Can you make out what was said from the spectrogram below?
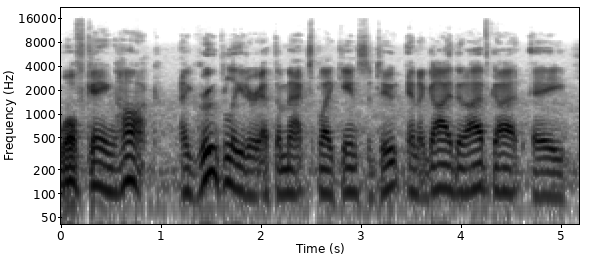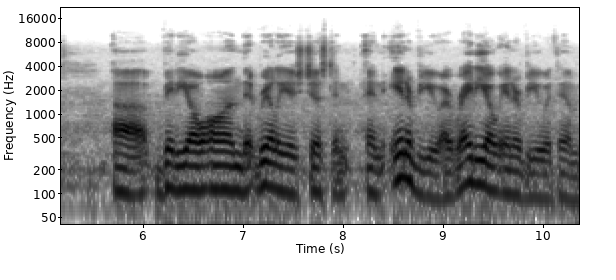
Wolfgang Haak, a group leader at the Max Planck Institute, and a guy that I've got a uh, video on that really is just an, an interview, a radio interview with him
